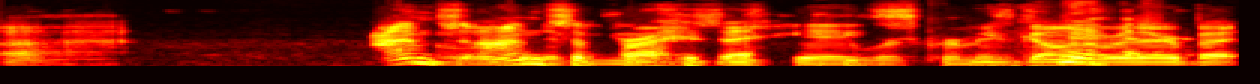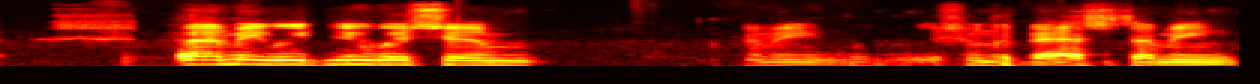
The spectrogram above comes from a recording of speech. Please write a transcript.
uh, I'm I'm surprised that he's, he's going over there, but, but I mean, we do wish him. I mean, wish him the best. I mean,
